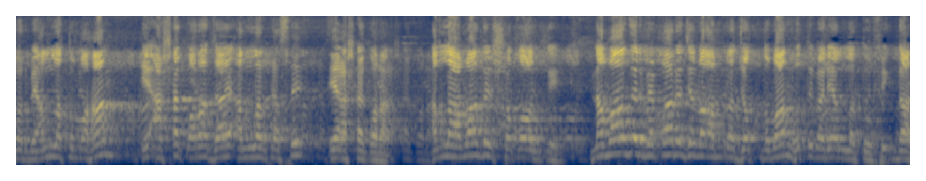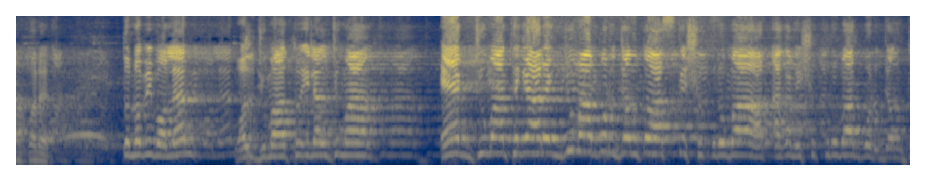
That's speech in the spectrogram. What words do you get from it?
করবে। আল্লাহ তো মহান, এ আশা করা যায় আল্লাহর কাছে, এ আশা করা। আল্লাহ আমাদের সকলকে নামাজের ব্যাপারে যেন আমরা যত্নবান হতে পারি, আল্লাহ তৌফিক দান করেন। তো নবী বলেন, ওয়াল জুমাতু ইলাল জুমা। এক জুমা থেকে আরেক জুমা পর্যন্ত আজকে শুক্রবার, আগামী শুক্রবার পর্যন্ত।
